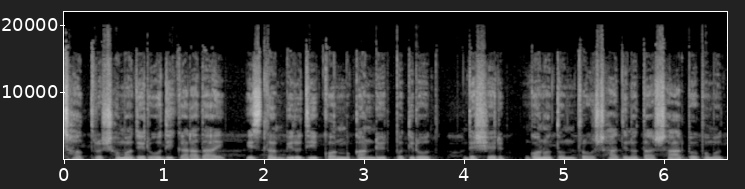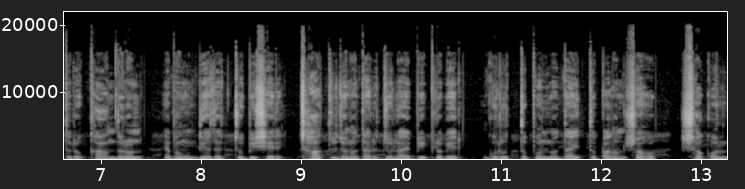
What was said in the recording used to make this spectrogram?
ছাত্র সমাজের অধিকার আদায়, ইসলাম বিরোধী কর্মকাণ্ডের প্রতিরোধ দেশের গণতন্ত্র, স্বাধীনতা, সার্বভৌমত্ব রক্ষা আন্দোলন এবং দুই হাজার চব্বিশের ছাত্র জনতার জুলাই বিপ্লবের গুরুত্বপূর্ণ দায়িত্ব পালন সহ সকল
